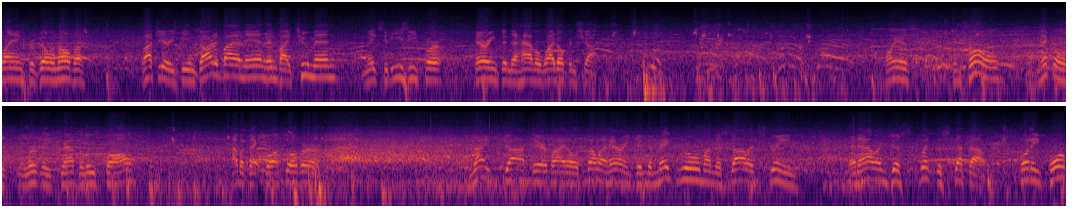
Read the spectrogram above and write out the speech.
playing for Villanova. Watch it here. He's being guarded by a man, then by two men. Makes it easy for Harrington to have a wide open shot. Hoyas control. Nichols alertly grabbed the loose ball. How about that crossover? Nice job there by Othella Harrington to make room on the solid screen. And Allen just split the step out. 24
